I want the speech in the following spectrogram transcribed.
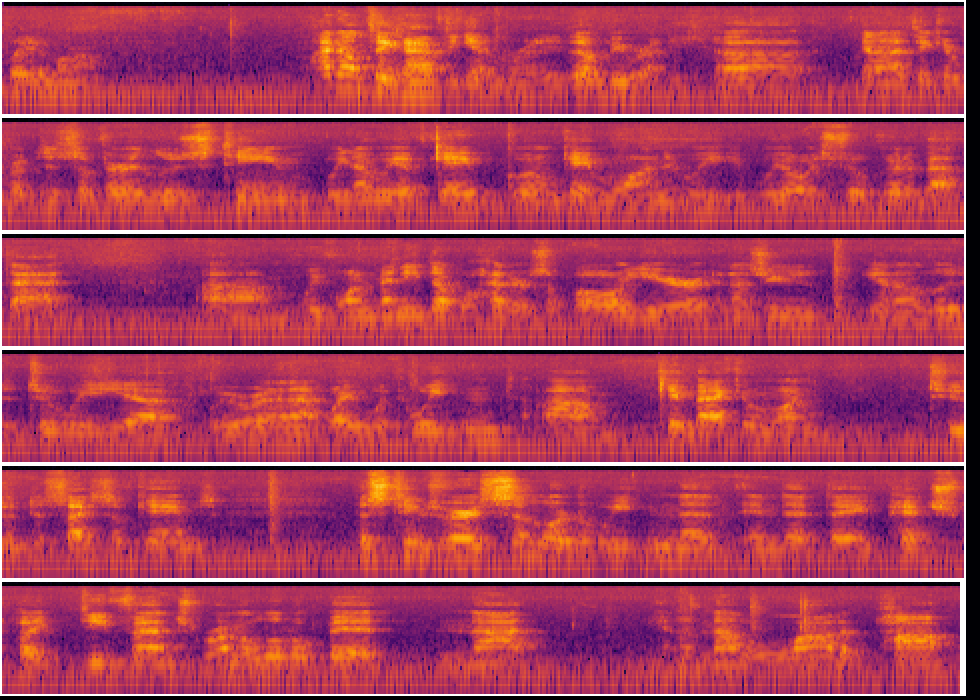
play tomorrow? I don't think I have to get them ready. They'll be ready. Uh, you know, I think it's a very loose team. We know we have Gabe going game one, and we, we always feel good about that. Um, we've won many doubleheaders all year, and as you you know alluded to, we uh, we were in that way with Wheaton. Um, came back and won two decisive games. This team's very similar to Wheaton in, in that they pitch, play defense, run a little bit, not you know not a lot of pop.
